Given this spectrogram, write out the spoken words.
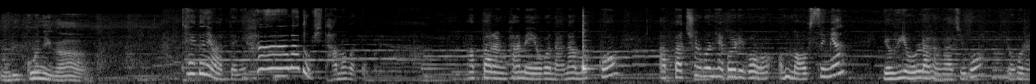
우리 꼬니가 퇴근해 왔더니 하나도 없이 다 먹었던 거야. 아빠랑 밤에 요거 나눠 먹고 아빠 출근해버리고 엄마 없으면 여기 올라가가지고 요거를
